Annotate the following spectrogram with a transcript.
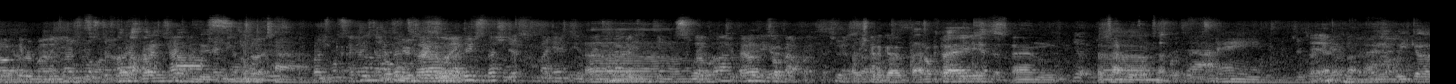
I'll keep reminding you. I can't, I can't do this. Turn. I do special. My hand. Swing. Two thousand. So about five. I'm just gonna go battle phase and attack with one ten. Yeah. And then we go.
